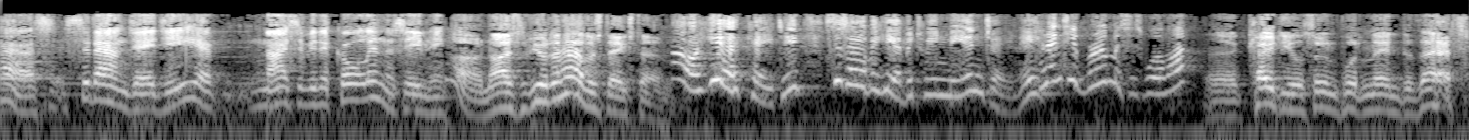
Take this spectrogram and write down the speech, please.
Ah, s- sit down, J.G. Uh, nice of you to call in this evening. Oh, nice of you to have us, Dexter. Oh, here, Katie. Sit over here between me and Janie. Plenty of room, Mrs. Wilmot. Uh, Katie will soon put an end to that.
